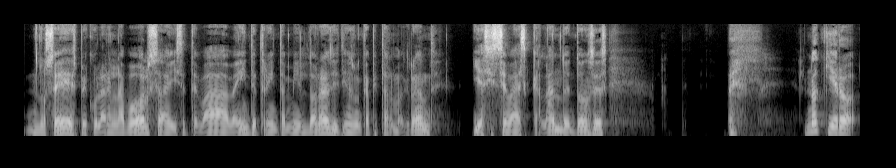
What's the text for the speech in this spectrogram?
no sé, especular en la bolsa y se te va a 20, 30 mil dólares y tienes un capital más grande. Y así se va escalando. Entonces, no quiero,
